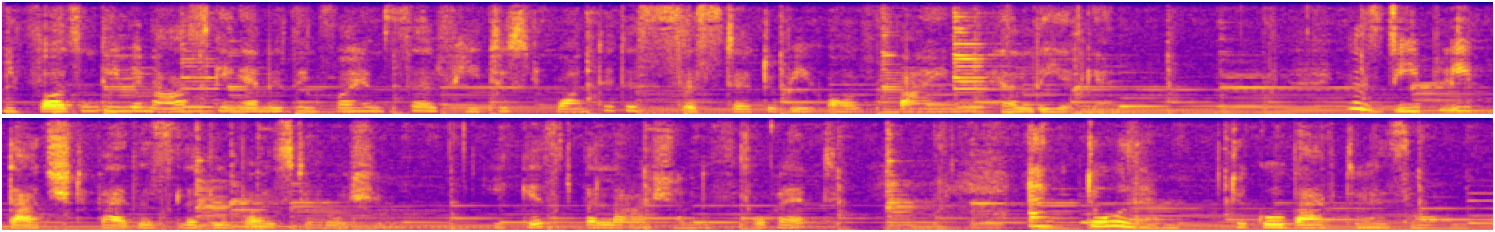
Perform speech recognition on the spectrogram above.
He wasn't even asking anything for himself, he just wanted his sister to be all fine and healthy again. He was deeply touched by this little boy's devotion. He kissed Palash on the forehead and told him to go back to his home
